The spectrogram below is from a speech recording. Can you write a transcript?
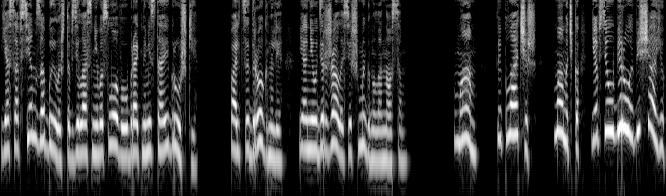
Я совсем забыла, что взяла с него слово убрать на места игрушки». Пальцы дрогнули, я не удержалась и шмыгнула носом. «Мам, ты плачешь? Мамочка, я все уберу, обещаю.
